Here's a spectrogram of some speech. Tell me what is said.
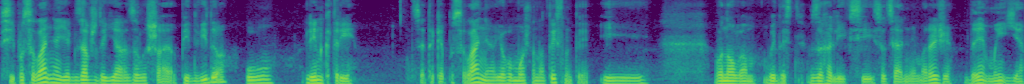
Всі посилання, як завжди, я залишаю під відео у Linktree. Це таке посилання, його можна натиснути, і воно вам видасть взагалі всі соціальні мережі, де ми є.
